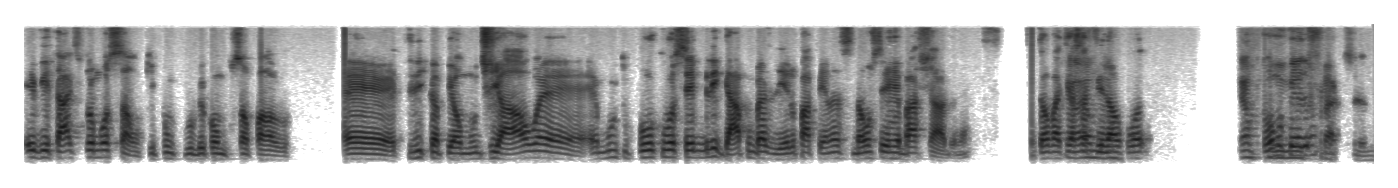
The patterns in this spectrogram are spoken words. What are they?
evitar a despromoção, que para um clube como o São Paulo é, tricampeão mundial é, é muito pouco você brigar para um brasileiro para apenas não ser rebaixado, né? Então vai ter é essa um, final. É um pouco muito fraco, sabe?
